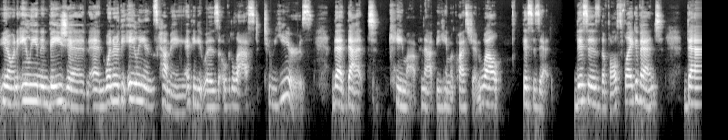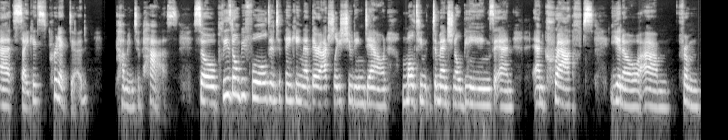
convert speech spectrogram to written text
you know an alien invasion and when are the aliens coming? I think it was over the last two years that that came up and that became a question. Well this is it. This is the false flag event that psychics predicted coming to pass. So please don't be fooled into thinking that they're actually shooting down multi-dimensional beings and and crafts, you know, um, from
